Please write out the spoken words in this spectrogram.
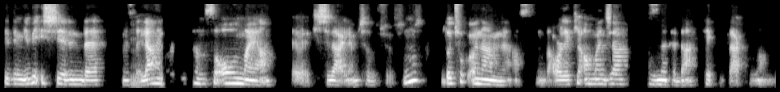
dediğim gibi iş yerinde mesela hani tanısı olmayan e, kişilerle mi çalışıyorsunuz? Bu da çok önemli aslında. Oradaki amaca hizmet eden teknikler kullanmak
